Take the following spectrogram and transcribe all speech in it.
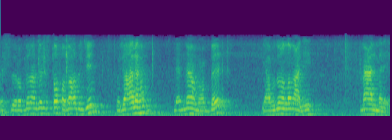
بس ربنا عز وجل اصطفى بعض الجن وجعلهم لأنهم عباد يعبدون الله مع الإيه؟ مع الملائكة.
